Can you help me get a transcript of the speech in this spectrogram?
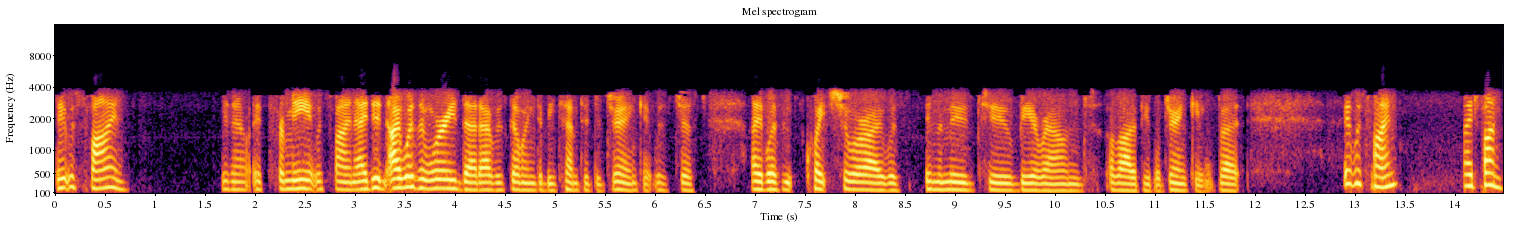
it was fine. You know, it for me it was fine. I didn't I wasn't worried that I was going to be tempted to drink. It was just I wasn't quite sure I was in the mood to be around a lot of people drinking, but it was fine. I had fun.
